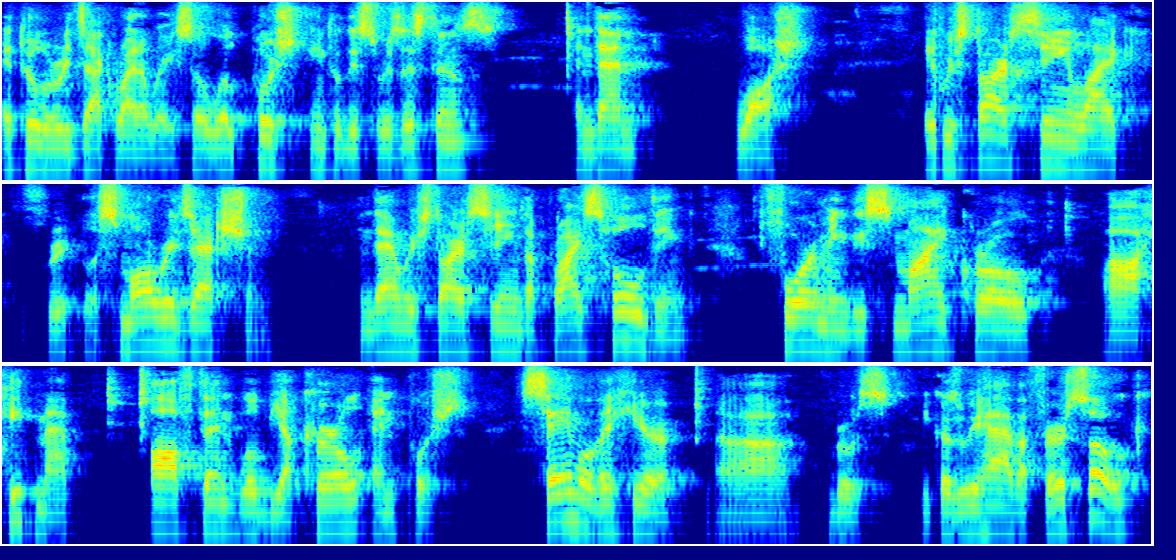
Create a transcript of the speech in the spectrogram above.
it will reject right away. So we'll push into this resistance and then wash if we start seeing like a small rejection, and then we start seeing the price holding, forming this micro uh, heat map, often will be a curl and push. Same over here, uh, Bruce, because we have a first soak,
